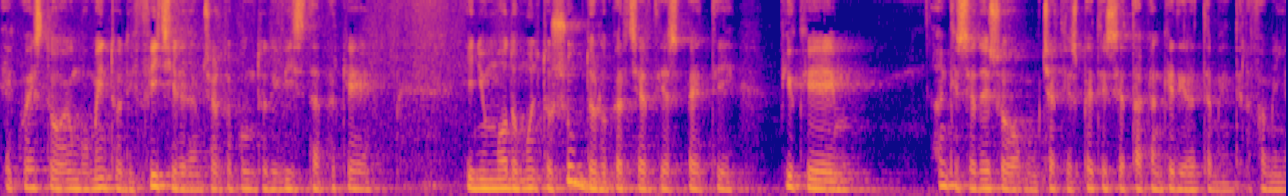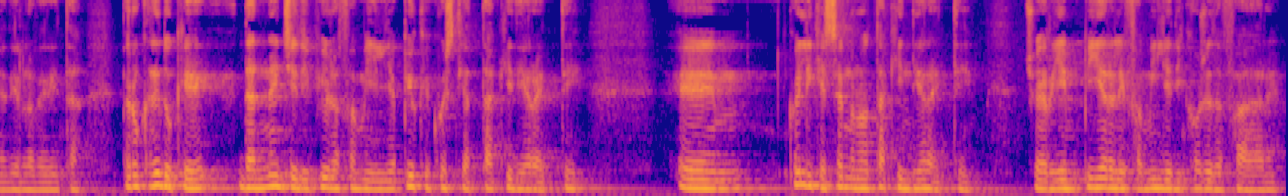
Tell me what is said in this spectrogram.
E questo è un momento difficile da un certo punto di vista, perché in un modo molto subdolo per certi aspetti, più che anche se adesso in certi aspetti si attacca anche direttamente la famiglia, a dire la verità, però credo che danneggi di più la famiglia, più che questi attacchi diretti, ehm, quelli che sembrano attacchi indiretti, cioè riempire le famiglie di cose da fare,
